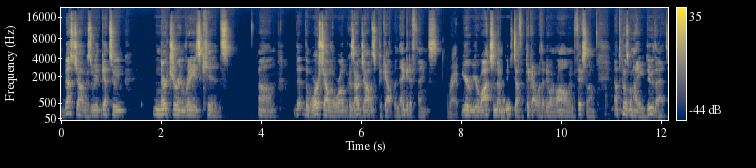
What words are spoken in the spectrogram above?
The best job because we get to nurture and raise kids. Um, the, the worst job in the world because our job is to pick out the negative things. Right. You're, you're watching them do stuff and pick out what they're doing wrong and fixing them. Now it depends on how you do that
